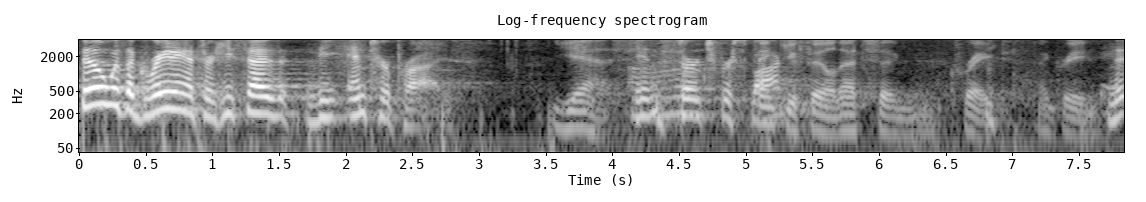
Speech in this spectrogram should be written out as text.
Phil with a great answer. He says the Enterprise Yes. in search for Spock. Thank you, Phil. That's uh, great. Agreed. Ni-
